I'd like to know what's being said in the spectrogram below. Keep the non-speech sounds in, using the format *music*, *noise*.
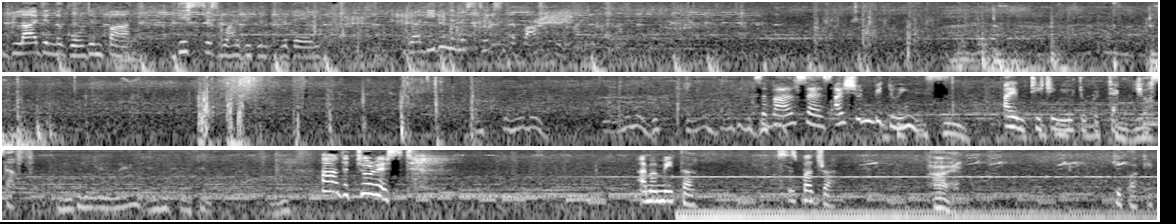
Blood in the Golden Path. This is why we will prevail. We are leaving the mistakes of the past behind. Sabal says I shouldn't be doing this. I am teaching you to protect yourself. Ah, the tourist. I'm Amita. This is Bhadra. Hi. Keep walking.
